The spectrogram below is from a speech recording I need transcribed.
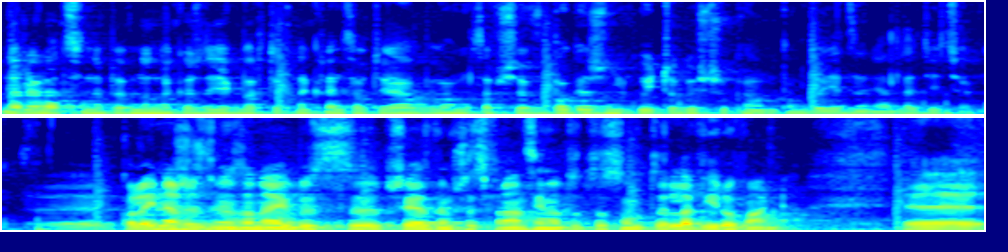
na relacji na pewno, na każdej, jak Bartek nakręcał, to ja byłam zawsze w bagażniku i czegoś szukałam tam do jedzenia dla dzieciaków. Eee, kolejna rzecz związana jakby z przejazdem przez Francję, no to to są te lawirowania. E,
